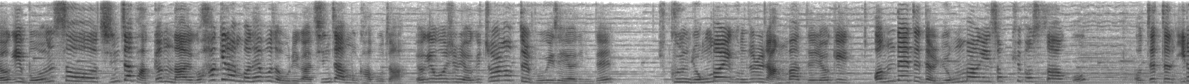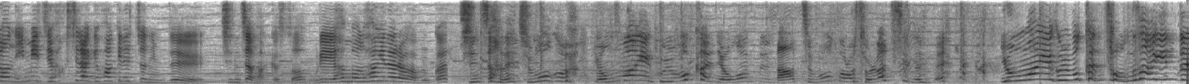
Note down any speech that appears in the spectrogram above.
여기 몬스터 진짜 바뀌었나? 이거 확인 한번 해보자 우리가. 진짜 한번 가보자. 여기 보시면 여기 쫄몹들 보이세요 님들? 금 욕망이 굶주린 악마들. 여기 언데드들 욕망이 서큐버스하고. 어쨌든 이런 이미지 확실하게 확인했죠 님들? 진짜 바뀌었어? 우리 한번 확인하러 가볼까? 진짜네 주먹으로 욕망에 굴복한 영혼들 나 주먹으로 졸라치는데? 욕망에 굴복한 정상인들!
